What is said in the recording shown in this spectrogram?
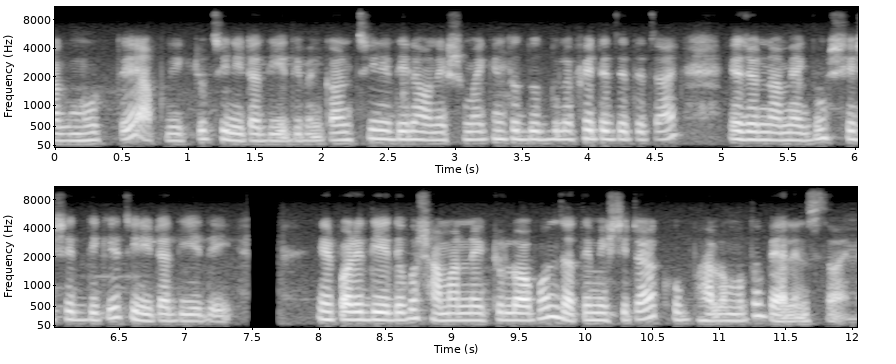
আগ মুহূর্তে আপনি একটু চিনিটা দিয়ে দিবেন। কারণ চিনি দিলে অনেক সময় কিন্তু দুধগুলো ফেটে যেতে চায়, এজন্য আমি একদম শেষের দিকে চিনিটা দিয়ে দিই। এরপরে দিয়ে দেবো সামান্য একটু লবণ যাতে মিষ্টিটা খুব ভালো মতো ব্যালেন্স হয়।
